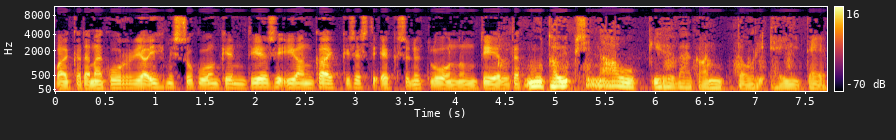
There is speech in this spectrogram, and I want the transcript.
Vaikka tämä kurja ihmissuku on kenties iankaikkisesti eksynyt luonnon tieltä. Mutta yksi naukki, hyvä kanttori, ei tee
